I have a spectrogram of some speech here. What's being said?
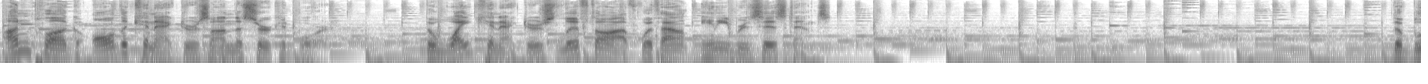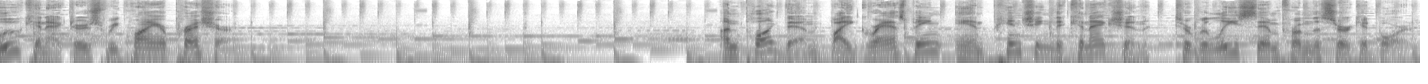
Unplug all the connectors on the circuit board. The white connectors lift off without any resistance. The blue connectors require pressure. Unplug them by grasping and pinching the connection to release them from the circuit board.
